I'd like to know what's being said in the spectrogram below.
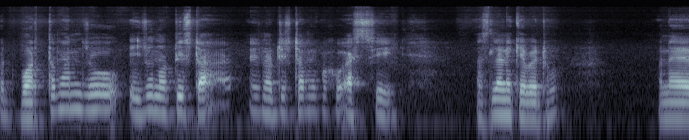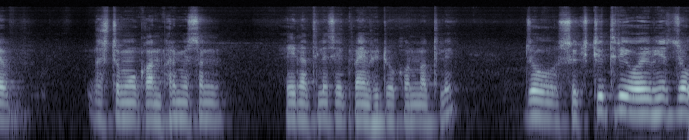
ବଟ୍ ବର୍ତ୍ତମାନ ଯେଉଁ ଏଇ ଯେଉଁ ନୋଟିସ୍ଟା ଏ ନୋଟିସ୍ଟା ମୋ ପାଖକୁ ଆସିଛି ଆସିଲାଣି କେବେଠୁ ମାନେ ଜଷ୍ଟ ମୁଁ କନଫର୍ମେସନ୍ ହେଇନଥିଲି ସେଇଥିପାଇଁ ଭିଡ଼ିଓ କରୁନଥିଲି जो 63 थ्री एस जो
